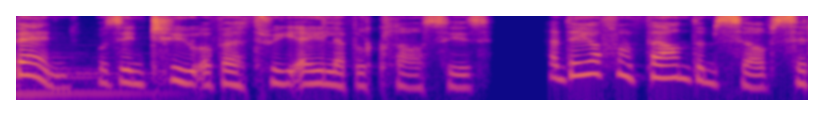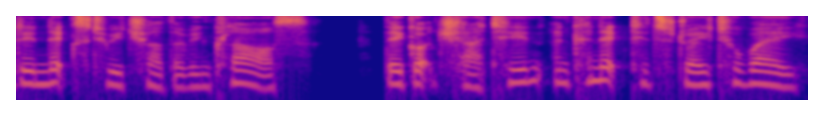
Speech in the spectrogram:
Ben was in two of her three A level classes and they often found themselves sitting next to each other in class. They got chatting and connected straight away.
